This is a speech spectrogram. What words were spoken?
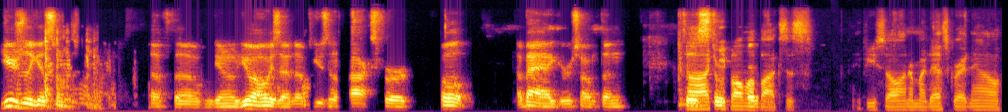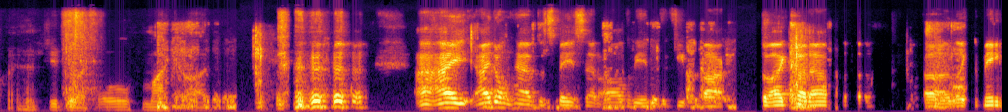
usually get some stuff though. You know, you always end up using a box for well, a bag or something. to So I keep all my boxes. If you saw under my desk right now, you'd be like, Oh my god. I I I don't have the space at all to be able to keep the box, so I cut out the, uh, like the main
